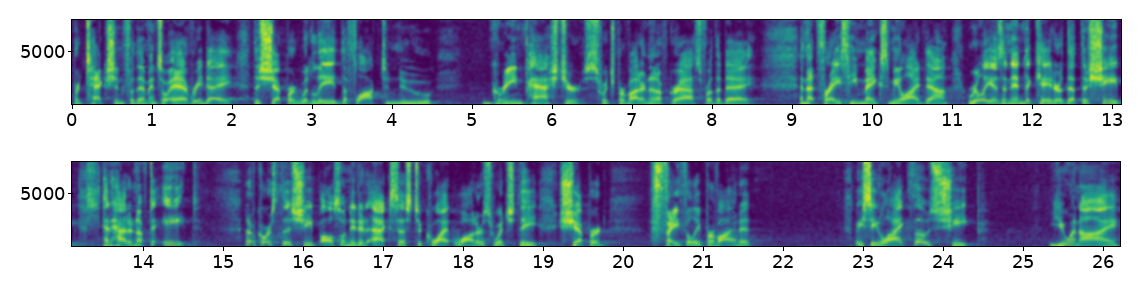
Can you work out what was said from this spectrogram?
protection for them. And so every day, the shepherd would lead the flock to new green pastures, which provided enough grass for the day. And that phrase, he makes me lie down, really is an indicator that the sheep had had enough to eat. And of course, the sheep also needed access to quiet waters, which the shepherd faithfully provided. But you see, like those sheep, you and I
